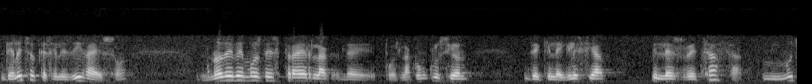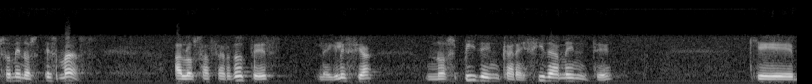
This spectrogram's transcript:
del hecho de que se les diga eso, no debemos de extraer la, pues la conclusión de que la Iglesia les rechaza, ni mucho menos. Es más, a los sacerdotes la Iglesia nos pide encarecidamente que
